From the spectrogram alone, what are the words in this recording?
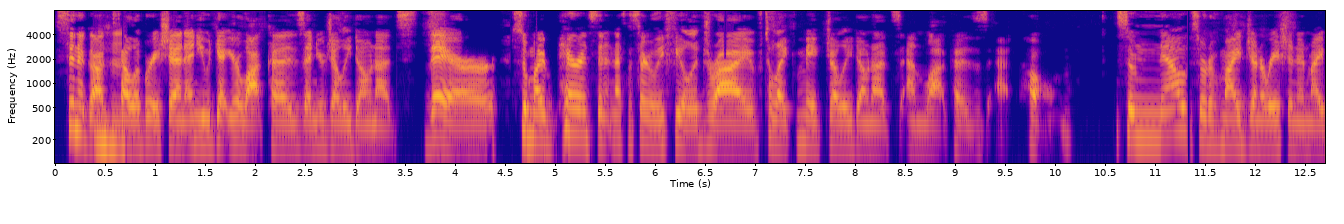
synagogue mm-hmm. celebration and you would get your latkes and your jelly donuts there. So my parents didn't necessarily feel a drive to like make jelly donuts and latkes at home. So now sort of my generation and my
